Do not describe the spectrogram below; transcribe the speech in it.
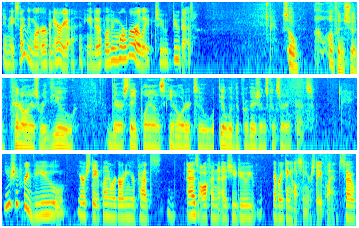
in a slightly more urban area, and he ended up living more rurally to do that. So, how often should pet owners review their estate plans in order to deal with the provisions concerning pets? You should review your estate plan regarding your pets as often as you do everything else in your estate plan. So,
